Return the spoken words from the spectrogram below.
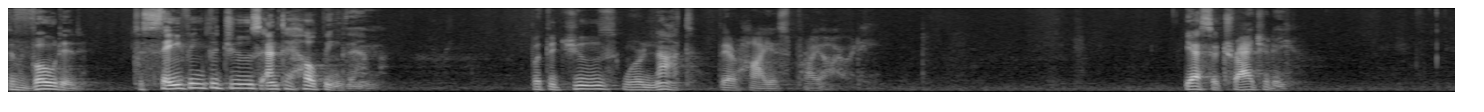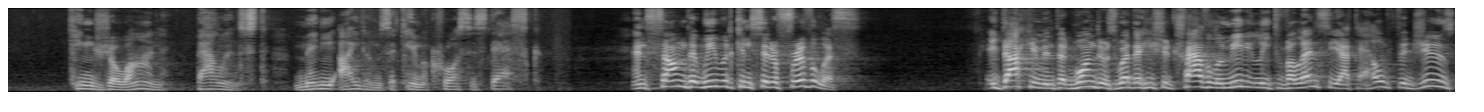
devoted to saving the Jews and to helping them, but the Jews were not their highest priority. Yes, a tragedy. King Joan balanced many items that came across his desk and some that we would consider frivolous. A document that wonders whether he should travel immediately to Valencia to help the Jews,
